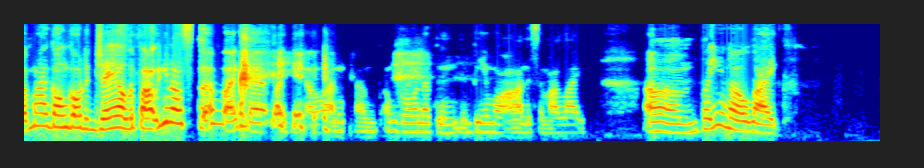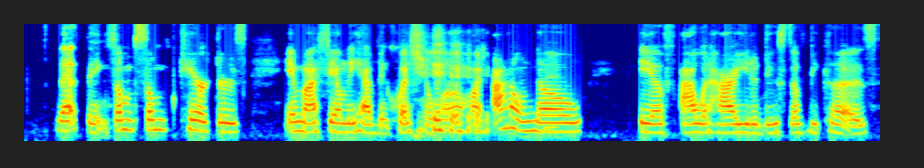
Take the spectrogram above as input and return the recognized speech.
am I gonna go to jail if I you know stuff like that? Like you know, I'm I'm, I'm growing up and, and being more honest in my life. Um, but you know, like that thing. Some some characters in my family have been questionable. I'm like, I don't know if I would hire you to do stuff because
